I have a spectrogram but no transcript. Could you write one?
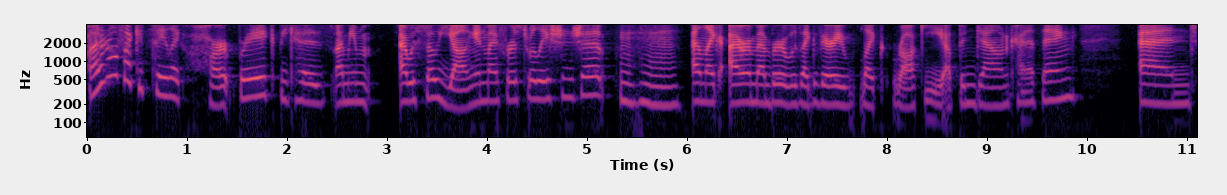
I don't know if I could say like heartbreak because I mean, I was so young in my first relationship. Mm-hmm. And like, I remember it was like very like rocky, up and down kind of thing. And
